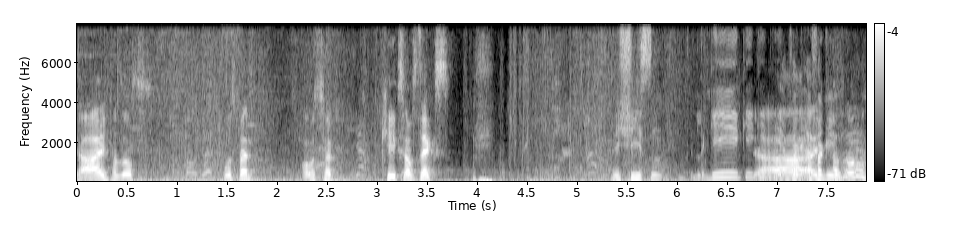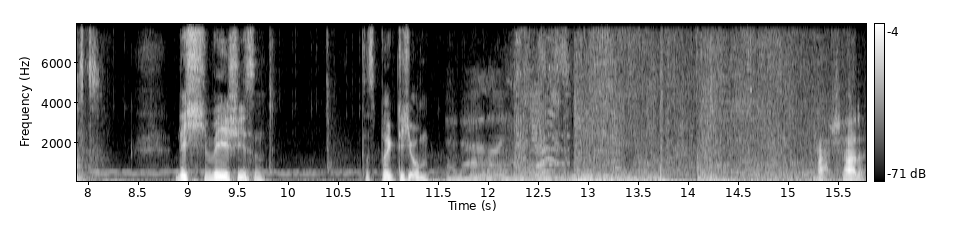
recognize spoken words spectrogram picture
Ja, ich versuch's. Wo ist mein. Warum ist mein Keks auf 6? Nicht schießen. Geh, geh, geh, Ja, einfach, einfach ich gehen. versuch's. Nicht weh schießen. Das bringt dich um. Ach, schade.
